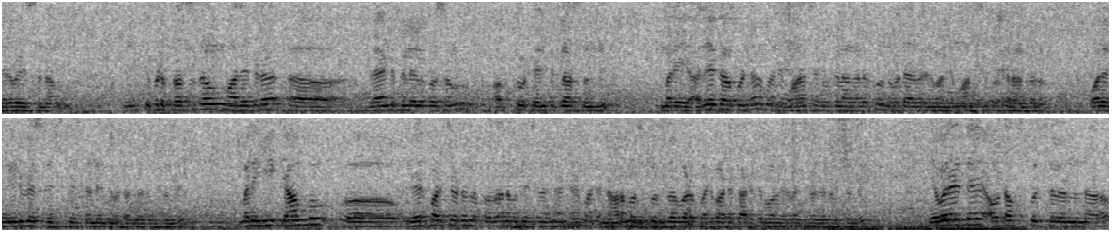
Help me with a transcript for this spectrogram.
నిర్వహిస్తున్నాము. ఇప్పుడు ప్రస్తుతం మా దగ్గర బ్లైండ్ పిల్లల కోసం అప్ టు టెన్త్ క్లాస్ ఉంది. మరి అదే కాకుండా మరి మానసిక వికలాంగులకు నూట ఎనభై ఐదు మంది మానసిక వికలాంగులు వాళ్ళ నీడ్ బేస్డ్ ఎడ్యుకేషన్ అనేది ఇవ్వడం జరుగుతుంది. మరి ఈ క్యాంపు ఏర్పాటు చేయడంలో ప్రధాన ఉద్దేశం ఏంటంటే మరి నార్మల్ స్కూల్స్లో కూడా బడిబాట కార్యక్రమాలు నిర్వహించడం జరుగుతుంది. ఎవరైతే అవుట్ ఆఫ్ స్కూల్ చిల్డ్రన్ ఉన్నారో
